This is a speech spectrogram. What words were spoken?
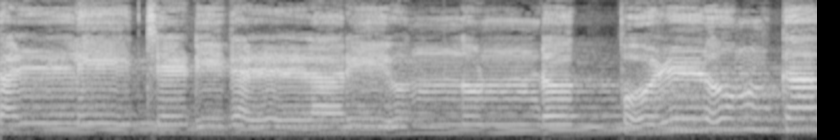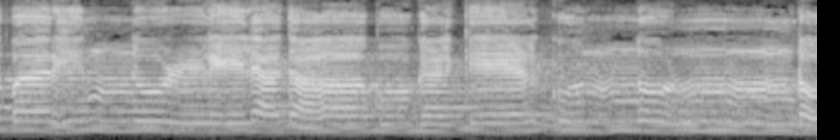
കള്ളിച്ചെടികൾ അറിയുന്നുണ്ടോ? പൊള്ളും കബറിനുള്ളിലതാപുകൾ കേൾക്കുന്നുണ്ടോ?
